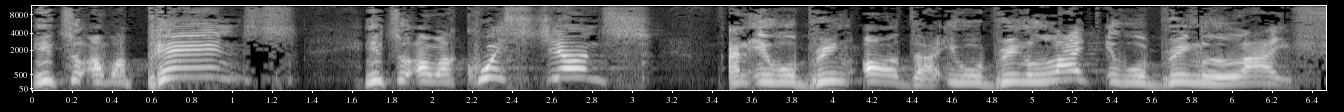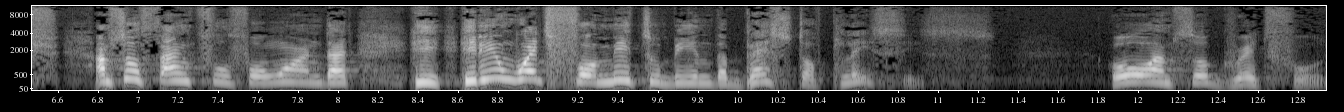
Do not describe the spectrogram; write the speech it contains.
into our pains, into our questions, and it will bring order, it will bring light, it will bring life. I'm so thankful for one that he, he didn't wait for me to be in the best of places. Oh, I'm so grateful.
